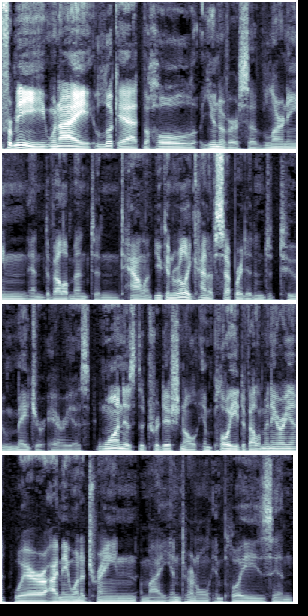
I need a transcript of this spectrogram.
For me, when I look at the whole universe of learning and development and talent, you can really kind of separate it into two major areas. One is the traditional employee development area, where I may want to train my internal employees in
